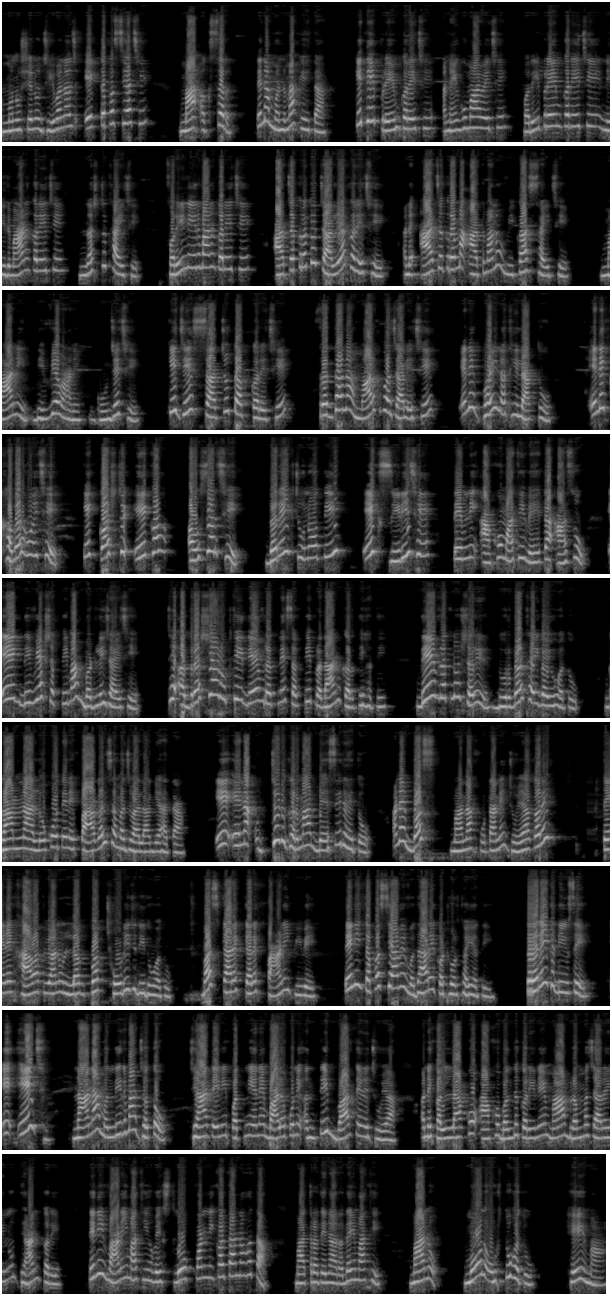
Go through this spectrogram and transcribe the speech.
મનુષ્યનું જીવન જ એક તપસ્યા છે. મા અક્ષર તેના મનમાં કહેતા કે તે પ્રેમ કરે છે અને ગુમાવે છે, ફરી પ્રેમ કરે છે, નિર્માણ કરે છે, નષ્ટ થાય છે, ફરી નિર્માણ કરે છે, આ ચક્ર તો ચાલ્યા કરે છે અને આ ચક્રમાં આત્માનો વિકાસ થાય છે. માની દિવ્ય વાણી ગુંજે છે. કે જે સાચું તપ કરે છે, શ્રદ્ધાના માર્ગ પર ચાલે છે, એને ભય નથી લાગતું. એને ખબર હોય છે કે કષ્ટ એક અવસર છે. દરેક ચુનૌતી એક સીડી છે. તેમની આંખોમાંથી વહેતા આંસુ એક દિવ્ય શક્તિમાં બદલી જાય છે, જે અદ્રશ્ય રૂપથી દેવવ્રતને શક્તિ પ્રદાન કરતી હતી. દેવવ્રતનું શરીર દુર્બળ થઈ ગયું હતું. ગામના લોકો તેને પાગલ સમજવા લાગ્યા હતા. એ એના ઉજ્જડ ઘરમાં બેસી રહેતો અને બસ માના ફોટાને જોયા કરે. તેણે ખાવા પીવાનું લગભગ છોડી જ દીધું હતું. બસ ક્યારેક ક્યારેક પાણી પીવે. તેની તપસ્યા હવે વધારે કઠોર થઈ હતી. દરેક દિવસે એ એ જ નાના મંદિરમાં જતો, જ્યાં તેની પત્ની અને બાળકોને અંતિમ વાર તેણે જોયા અને કલાકો આંખો બંધ કરીને મા બ્રહ્મચારીનું ધ્યાન કરે. તેની વાણીમાંથી હવે શ્લોક પણ નીકળતા ન હતા. માત્ર તેના હૃદયમાંથી માનું, મૌન ઉઠતું હતું. હે માં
